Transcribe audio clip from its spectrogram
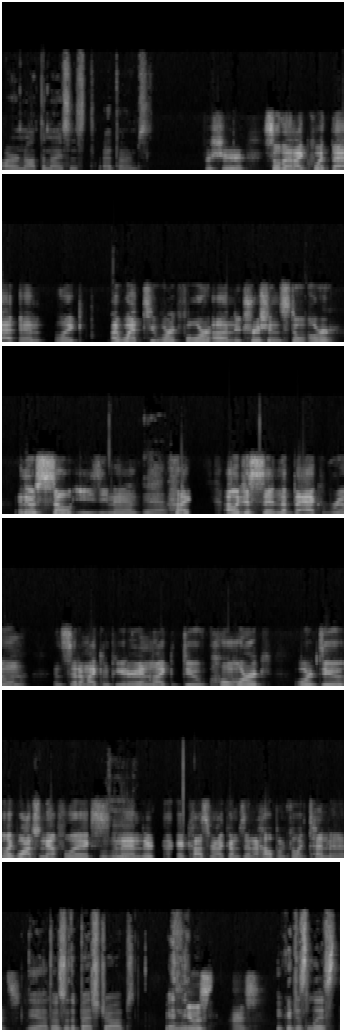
are not the nicest at times. For sure. So then I quit that and like I went to work for a nutrition store and it was so easy, man. Yeah. Like I would just sit in the back room and sit on my computer and like do homework or do like watch Netflix Mhm. and then there's like a customer that comes in, I help them for like 10 minutes. Yeah, those are the best jobs. And It was nice. you could just list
